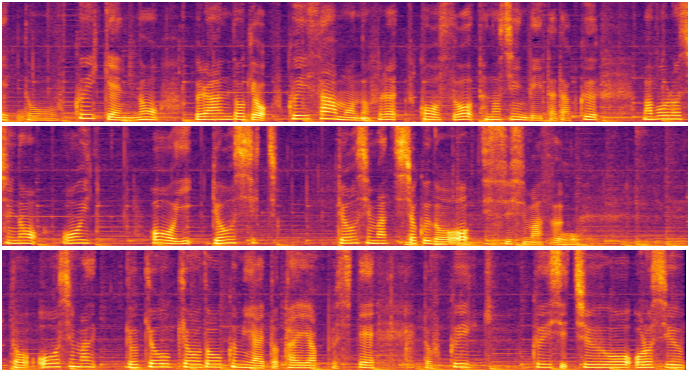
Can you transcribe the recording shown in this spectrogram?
えっと、福井県のブランド魚福井サーモンのフラコースを楽しんでいただく幻の大井大井漁師漁師町食堂を実施します。と大島漁協協同組合とタイアップして、と福井福井市中央卸売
